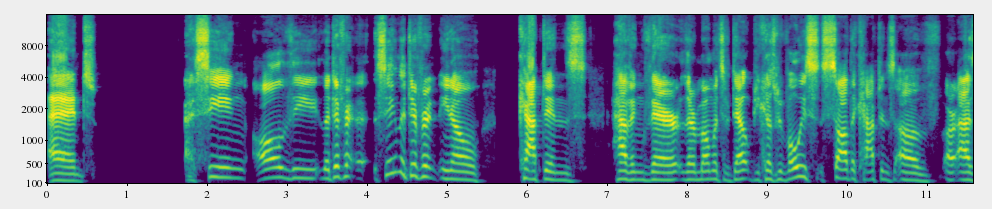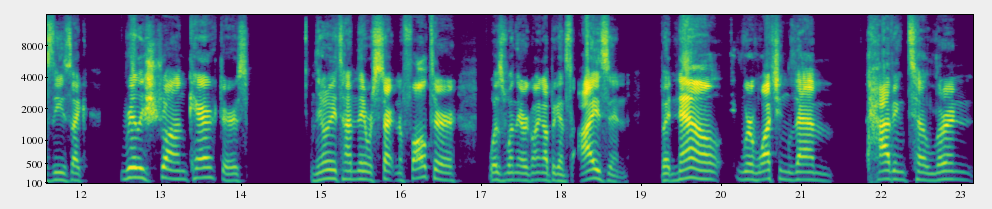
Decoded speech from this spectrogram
and seeing all the the different, seeing the different, you know, captains having their their moments of doubt because we've always saw the captains of or as these like really strong characters the only time they were starting to falter was when they were going up against Aizen. But now we're watching them having to learn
